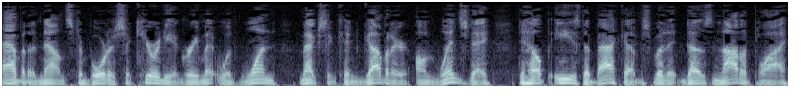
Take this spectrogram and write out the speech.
Abbott announced a border security agreement with one Mexican governor on Wednesday to help ease the backups, but it does not apply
